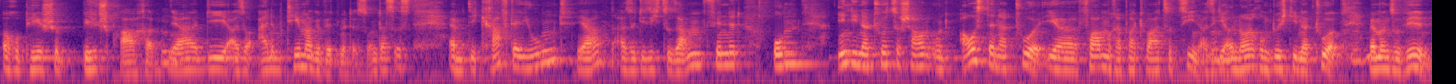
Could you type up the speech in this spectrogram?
europäische Bildsprache, mhm. ja, die also einem Thema gewidmet ist. Und das ist ähm, die Kraft der Jugend, ja, also die sich zusammenfindet, um in die Natur zu schauen und aus der Natur ihr Formenrepertoire zu ziehen, also die mhm. Erneuerung durch die Natur, mhm. wenn man so will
